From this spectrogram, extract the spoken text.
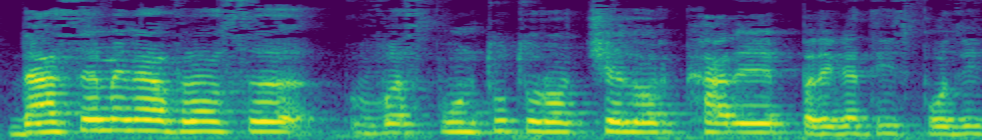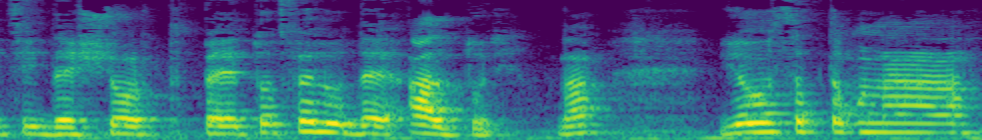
De asemenea, vreau să vă spun tuturor celor care pregătiți poziții de short pe tot felul de alturi. Da? Eu săptămâna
